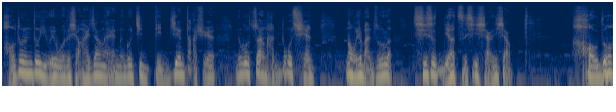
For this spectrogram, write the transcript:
好多人都以为我的小孩将来能够进顶尖大学，能够赚很多钱，那我就满足了。其实你要仔细想一想，好多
